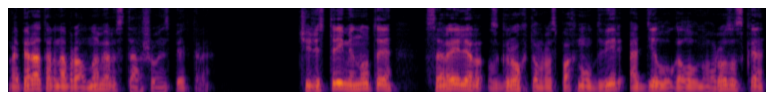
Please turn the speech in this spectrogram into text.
Оператор набрал номер старшего инспектора. Через три минуты сэр Эйлер с грохотом распахнул дверь отдела уголовного розыска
